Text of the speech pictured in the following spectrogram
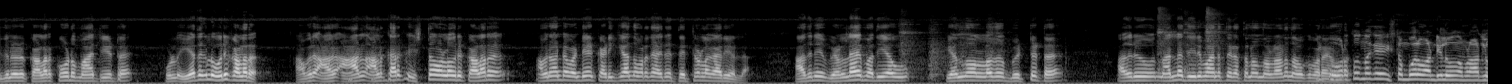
ഇതിനൊരു കളർ കോഡ് മാറ്റിയിട്ട് പുള്ളി ഏതെങ്കിലും ഒരു കളറ് അവർ ആൾക്കാർക്ക് ഇഷ്ടമുള്ള ഒരു കളറ് അവനവന്റെ വണ്ടിയെ കടിക്കുക എന്ന് പറഞ്ഞാൽ അതിന് തെറ്റുള്ള കാര്യമല്ല. അതിന് വെള്ളേ മതിയാവൂ. എന്നുള്ളത് വിട്ടിട്ട് അതൊരു നല്ല തീരുമാനത്തിൽ എത്തണം എന്നുള്ളതാണ് നമുക്ക് പറയുന്നത് പുറത്തുനിന്നൊക്കെ ഇഷ്ടംപോലെ വണ്ടികൾ നമ്മുടെ നാട്ടിൽ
